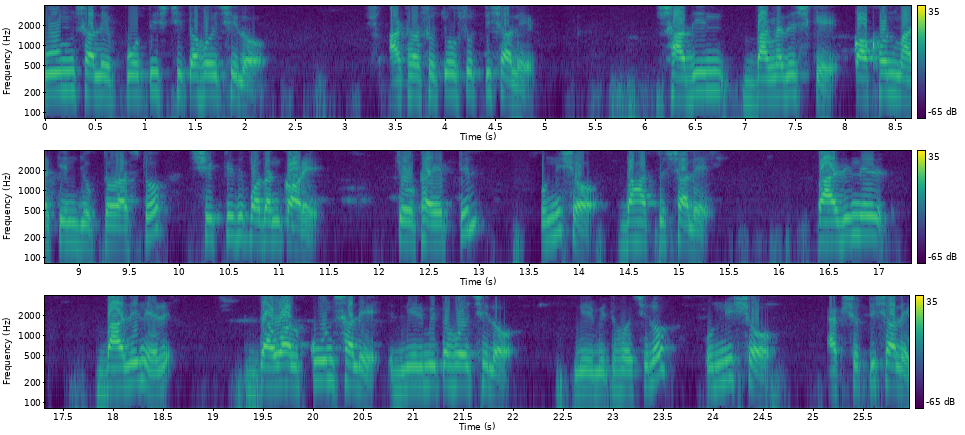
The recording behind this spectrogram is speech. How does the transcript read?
কোন সালে প্রতিষ্ঠিত হয়েছিল? আঠারোশো চৌষট্টি সালে। স্বাধীন বাংলাদেশকে কখন মার্কিন যুক্তরাষ্ট্র স্বীকৃতি প্রদান করে? চৌঠা এপ্রিল উনিশশো বাহাত্তর সালে। বার্লিনের বার্লিনের দেওয়াল কোন সালে নির্মিত হয়েছিল? নির্মিত হয়েছিল উনিশশো একষট্টি সালে।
